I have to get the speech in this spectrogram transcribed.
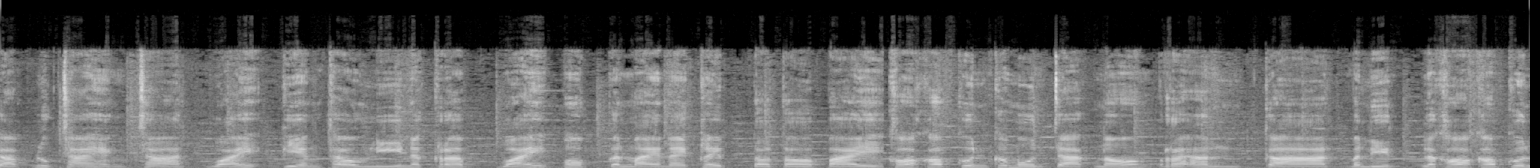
กับลูกชายแห่งชาติไว้เพียงเท่านี้นะครับ ไว้พบกันใหม่ในคลิปต่อๆไป ขอขอบคุณข้อมูลจากน้องไรอันกาดบัณฑิต และขอขอบคุณ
